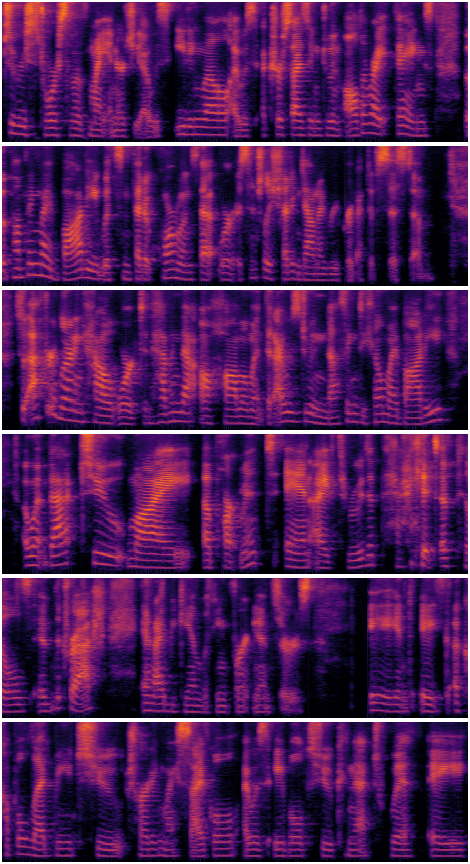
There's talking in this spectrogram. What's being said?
to restore some of my energy. I was eating well, I was exercising, doing all the right things, but pumping my body with synthetic hormones that were essentially shutting down my reproductive system. So, after learning how it worked and having that aha moment that I was doing nothing to heal my body, I went back to my apartment and I threw the packet of pills in the trash and I began looking for answers and a, a, couple led me to charting my cycle. I was able to connect with a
